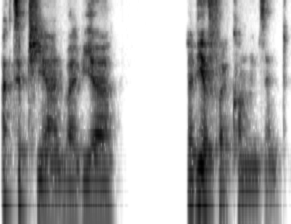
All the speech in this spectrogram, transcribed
akzeptieren, weil wir, weil wir vollkommen sind.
